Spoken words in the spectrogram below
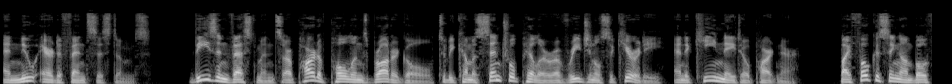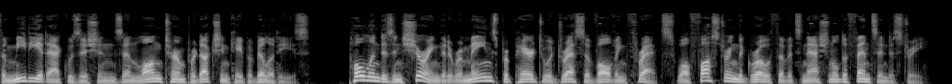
and new air defense systems. These investments are part of Poland's broader goal to become a central pillar of regional security and a key NATO partner. By focusing on both immediate acquisitions and long-term production capabilities, Poland is ensuring that it remains prepared to address evolving threats while fostering the growth of its national defense industry.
